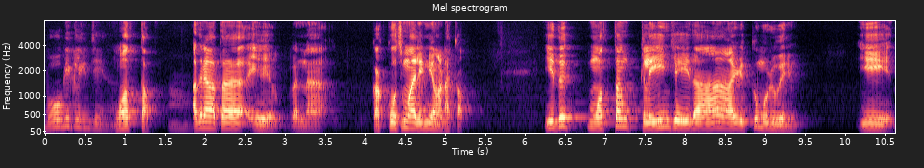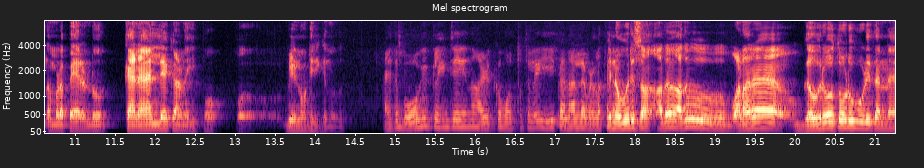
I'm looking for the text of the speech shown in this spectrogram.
ബോഗി ക്ലീൻ ചെയ്യുന്നത്. മൊത്തം. അതിനകത്ത് ഈ പിന്നെ കക്കൂസ് മാലിന്യം അടക്കം. ഇത് മൊത്തം ക്ലീൻ ചെയ്ത ആ അഴുക്ക് മുഴുവനും ഈ നമ്മുടെ പേരണ്ടൂർ കനാലിലേക്കാണ് ഇപ്പോൾ വീണുകൊണ്ടിരിക്കുന്നത്. അതായത് ബോഗി ക്ലീൻ ചെയ്യുന്ന അഴുക്ക് മൊത്തത്തിൽ ഈ കനാലിലെ വെള്ളത്തിൽ പിന്നെ ഒരു അത് അത് വളരെ ഗൗരവത്തോടു കൂടി തന്നെ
